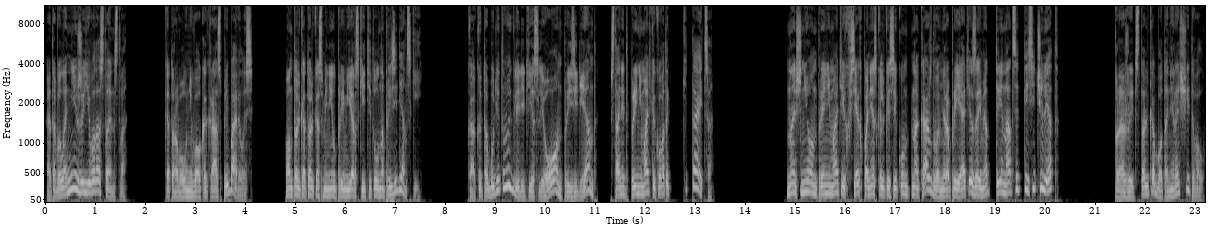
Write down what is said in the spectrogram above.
Это было ниже его достоинства, которого у него как раз прибавилось. Он только-только сменил премьерский титул на президентский. Как это будет выглядеть, если он, президент, станет принимать какого-то китайца? Начни он принимать их всех по несколько секунд на каждого, мероприятие займет 13 тысяч лет. Прожить столько Бота не рассчитывал.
